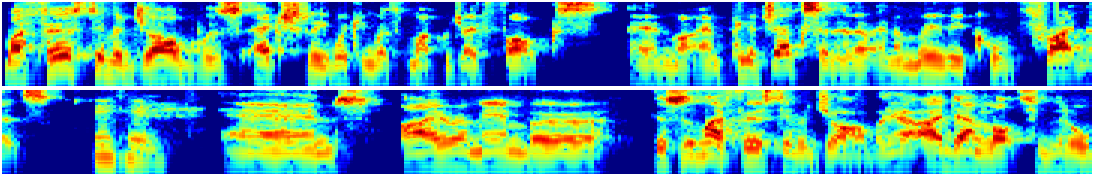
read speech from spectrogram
my first ever job was actually working with Michael J. Fox and, my, and Peter Jackson in a, in a movie called Frighteners. Mm-hmm. And I remember this was my first ever job. And, I'd done lots of little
